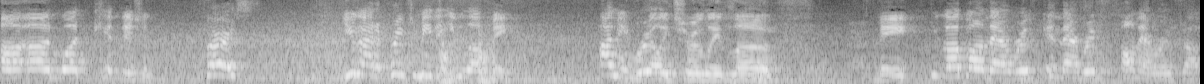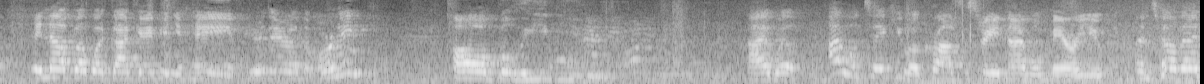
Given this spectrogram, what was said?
Uh, on one condition. First, you gotta prove to me that you love me. I mean, really, truly love me. You go up on that roof, in that roof, on that rooftop, and not but what God gave you, and you, hey, if you're there in the morning, I'll believe you. I will. I will take you across the street and I will marry you. Until then,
